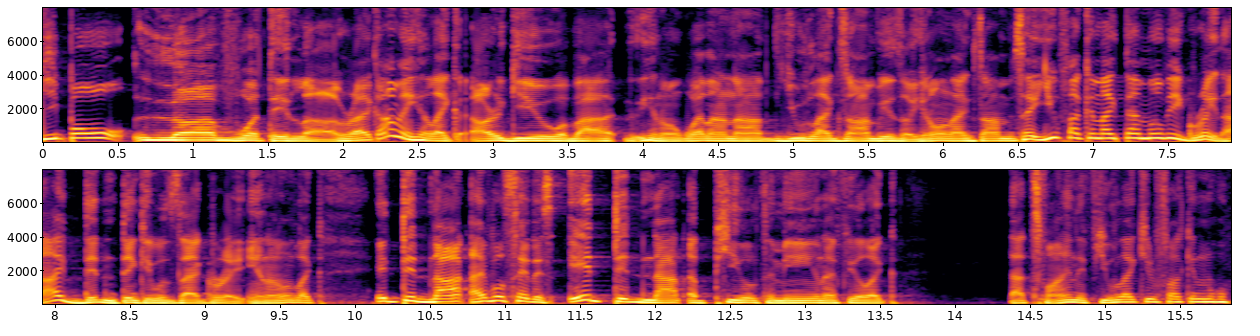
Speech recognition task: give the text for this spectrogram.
people love what they love, right? I'm here like argue about you know whether or not you like zombies or you don't like zombies. Hey, you fucking like that movie? Great. I didn't think it was that great. You know, like it did not. I will say this: it did not appeal to me, and I feel like that's fine if you like your fucking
